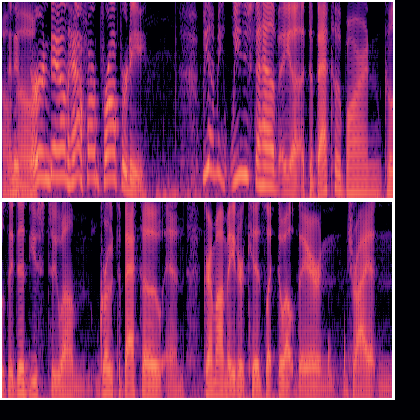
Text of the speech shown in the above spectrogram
Oh, and it burned down half our property We, I mean, we used to have a, uh, a tobacco barn because they did used to um, grow tobacco, and Grandma made her kids like go out there and dry it, and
